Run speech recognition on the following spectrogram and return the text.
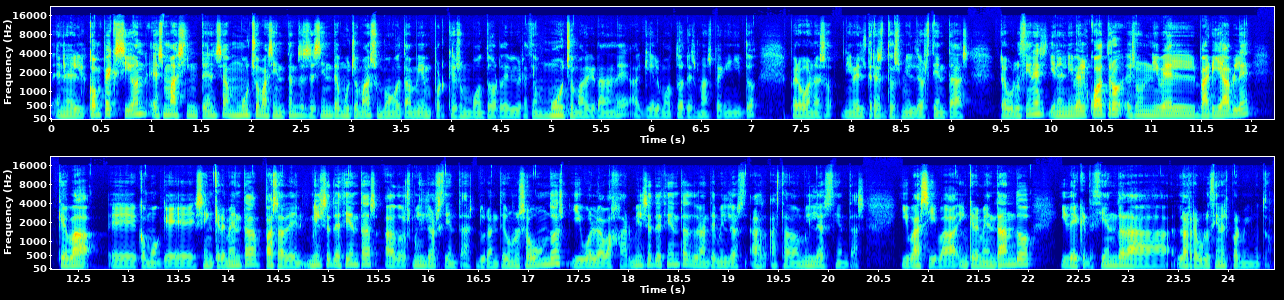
en el Compexion es más intensa, mucho más intensa, se siente mucho más, supongo también porque es un motor de vibración mucho más grande, aquí el motor es más pequeñito, pero bueno, eso, nivel 3 2200 revoluciones y en el nivel 4 es un nivel variable que va eh, como que se incrementa, pasa de 1700 a 2200 durante unos segundos y vuelve a bajar 1700 durante hasta 2200 y va así, va incrementando y decreciendo las revoluciones por minuto.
